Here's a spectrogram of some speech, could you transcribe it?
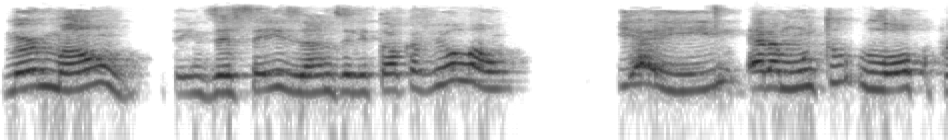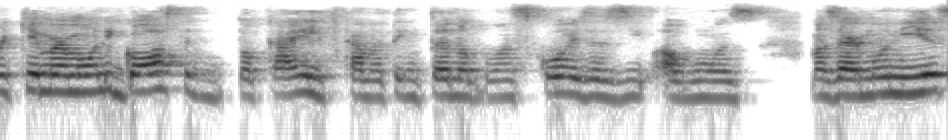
Meu irmão tem 16 anos, ele toca violão. E aí era muito louco, porque meu irmão ele gosta de tocar, ele ficava tentando algumas coisas e algumas umas harmonias.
